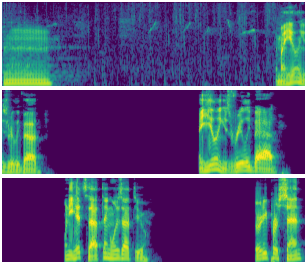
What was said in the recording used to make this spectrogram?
Hmm. And my healing is really bad. My healing is really bad. When he hits that thing, what does that do? 30%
